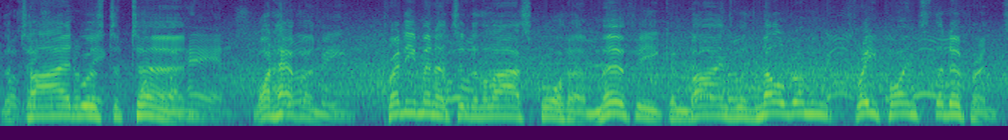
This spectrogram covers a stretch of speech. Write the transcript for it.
the tide was to turn. What happened? 20 minutes into the last quarter, Murphy combines with Meldrum, three points the difference.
